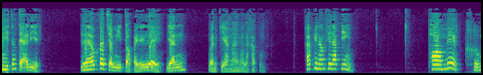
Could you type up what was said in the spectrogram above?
มีตั้งแต่อดีต แล้วก็จะมีต่อไปเรื่อยๆ ยันวันเกียร์มานั่นแหละครับผมครับพี่น้องที่รักยิ่ง พอเมฆคึ้ม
